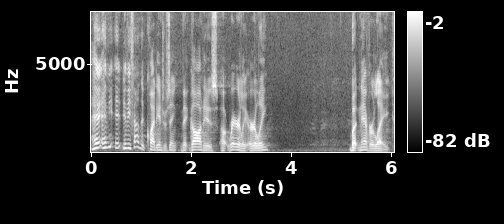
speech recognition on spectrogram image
Have you, have you found it quite interesting that God is uh, rarely early, but never late?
